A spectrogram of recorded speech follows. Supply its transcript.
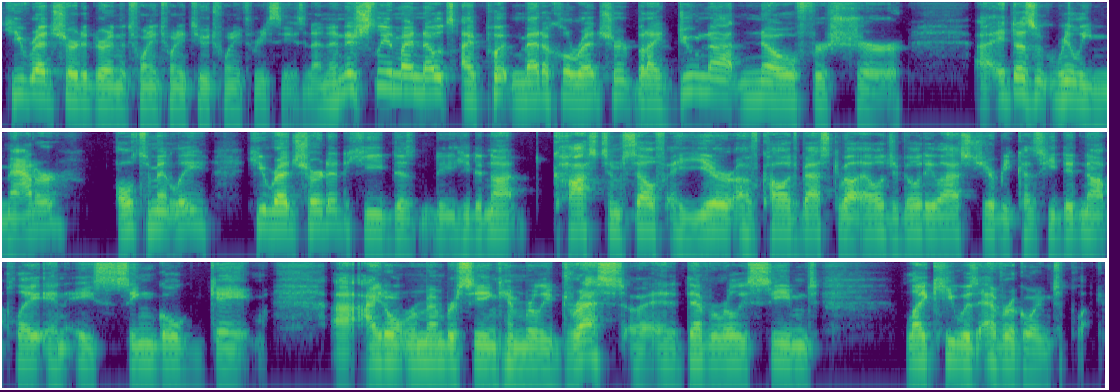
he redshirted during the 2022-23 season. And initially in my notes, I put medical redshirt, but I do not know for sure. Uh, it doesn't really matter. Ultimately, he redshirted. He does. He did not cost himself a year of college basketball eligibility last year because he did not play in a single game. Uh, I don't remember seeing him really dressed. Uh, it never really seemed like he was ever going to play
